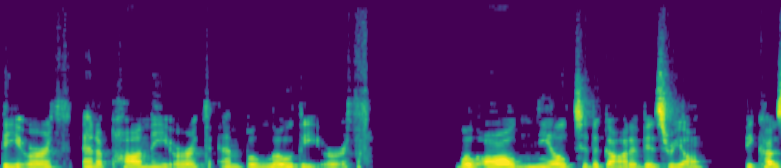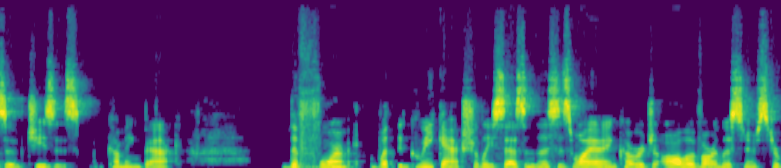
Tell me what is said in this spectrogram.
the earth and upon the earth and below the earth will all kneel to the God of Israel because of Jesus coming back. The form, what the Greek actually says, and this is why I encourage all of our listeners to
